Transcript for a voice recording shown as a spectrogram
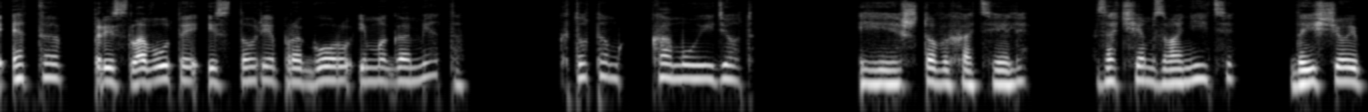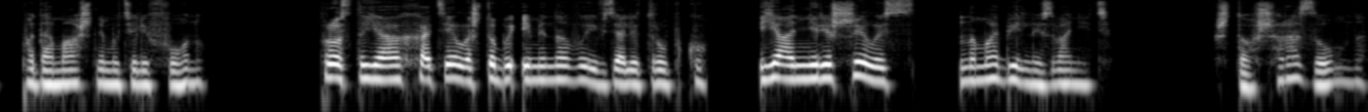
это пресловутая история про гору и Магомета? Кто там к кому идет? И что вы хотели? Зачем звоните? Да еще и по домашнему телефону. Просто я хотела, чтобы именно вы взяли трубку. Я не решилась на мобильный звонить. Что ж, разумно.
